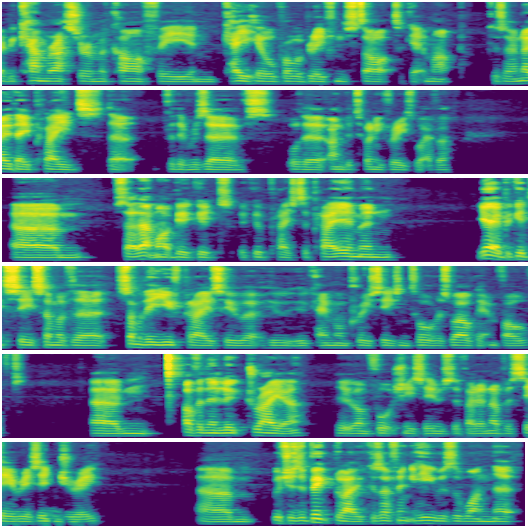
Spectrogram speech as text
maybe Camarasa and McCarthy and Cahill probably from the start to get them up because I know they played that for the reserves or the under 23s, whatever. Um, so that might be a good a good place to play him. And yeah, it'd be good to see some of the some of the youth players who uh, who, who came on pre-season tour as well get involved. Um, other than Luke Dreher, who unfortunately seems to have had another serious injury, um, which is a big blow because I think he was the one that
